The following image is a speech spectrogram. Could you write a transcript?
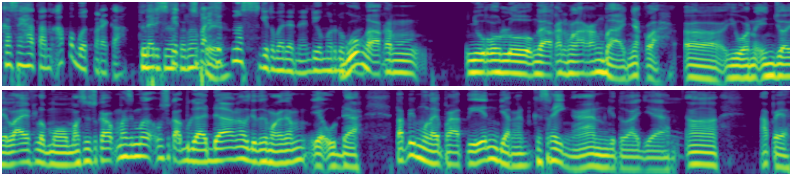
kesehatan apa buat mereka? Tips dari fit, supaya ya? fitness gitu badannya di umur 20. gue nggak akan nyuruh lo nggak akan ngelarang banyak lah Eh, you wanna enjoy life lo mau masih suka masih mau suka begadang gitu semacam ya udah tapi mulai perhatiin jangan keseringan gitu aja Eh, apa ya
